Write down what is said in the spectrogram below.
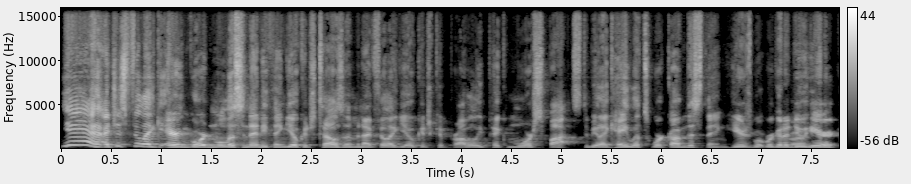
Yeah, I just feel like Aaron Gordon will listen to anything Jokic tells him, and I feel like Jokic could probably pick more spots to be like, "Hey, let's work on this thing. Here's what we're going to do here."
